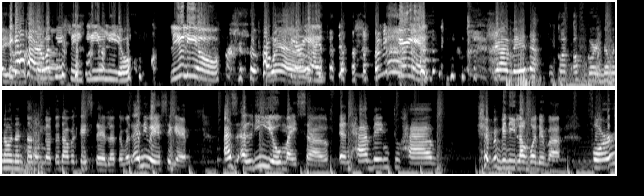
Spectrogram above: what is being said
Ayun, Ikaw, Kara, Stella. what do you think? Leo, Leo. Leo, Leo. From Well. experience. From experience. Grabe, na caught off guard naman ako ng tanong na to. Dapat kay Stella to. But anyway, sige. As a Leo myself, and having to have, syempre binilang ko, di ba? Four?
